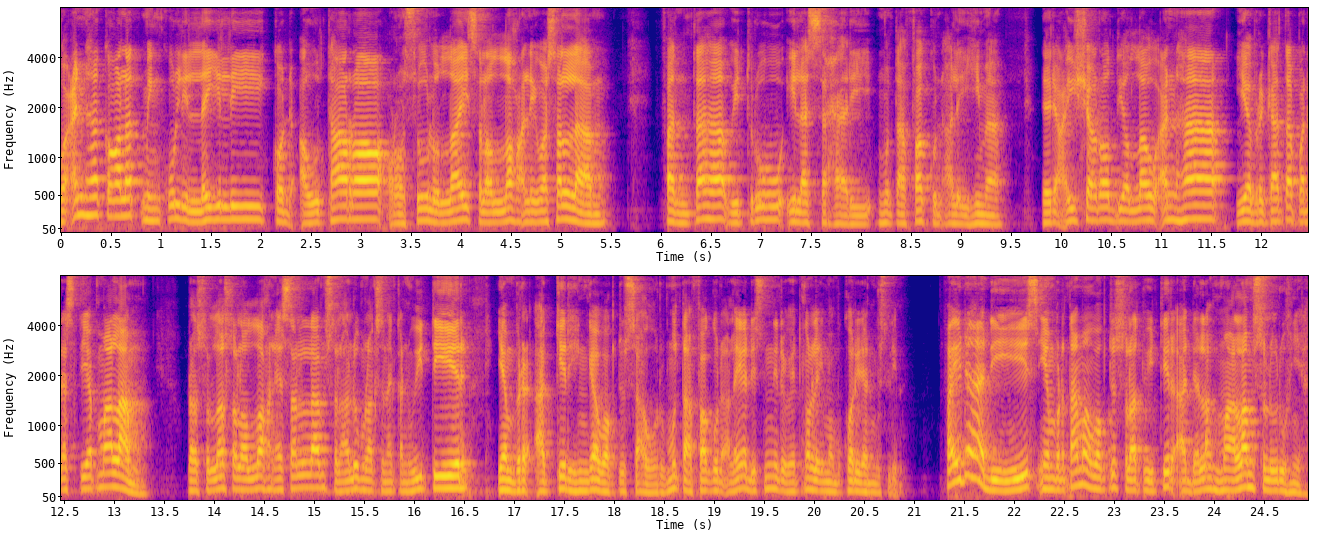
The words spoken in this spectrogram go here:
Wa anha qalat min kulli laili qad autara Rasulullah sallallahu alaihi wasallam fantaha witruhu ila sahari mutafakun alaihima. Dari Aisyah radhiyallahu anha ia berkata pada setiap malam Rasulullah Shallallahu Alaihi Wasallam selalu melaksanakan witir yang berakhir hingga waktu sahur. Mutafakun alaih di sini diriwayatkan oleh Imam Bukhari dan Muslim. Faidah hadis yang pertama waktu sholat witir adalah malam seluruhnya.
